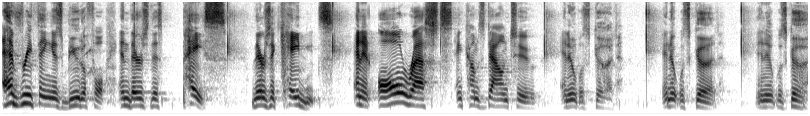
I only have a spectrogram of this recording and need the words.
Everything is beautiful. And there's this pace, there's a cadence. And it all rests and comes down to, and it was good and it was good, and it was good.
